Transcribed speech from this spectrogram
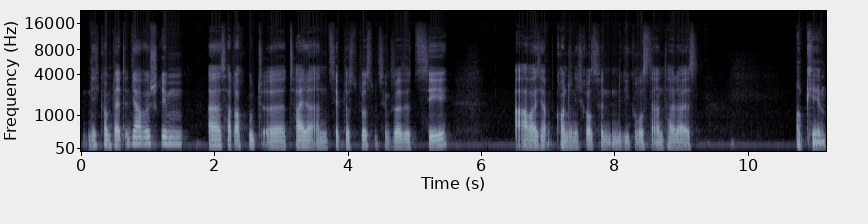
nicht komplett in Java geschrieben. Äh, es hat auch gut äh, Teile an C bzw. C. Aber ich hab, konnte nicht rausfinden, wie groß der Anteil da ist. Okay.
